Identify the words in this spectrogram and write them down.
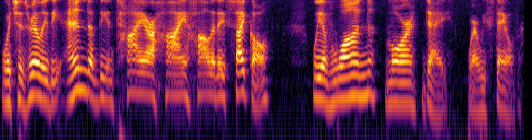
which is really the end of the entire high holiday cycle, we have one more day where we stay over.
